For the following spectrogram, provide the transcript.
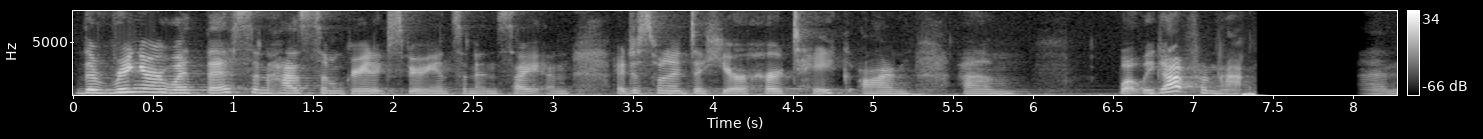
the ringer with this and has some great experience and insight. And I just wanted to hear her take on um, what we got from that. Um,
